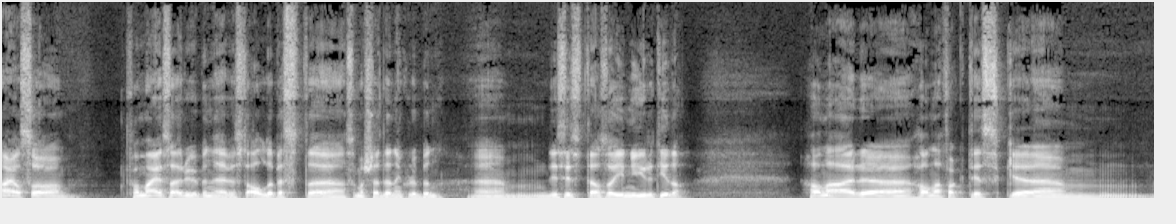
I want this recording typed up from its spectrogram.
Nei, altså For meg så er Ruben Neves det aller beste som har skjedd denne klubben. Ehm, de siste, altså i nyere tid, da. Han er, eh, han er faktisk ehm,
